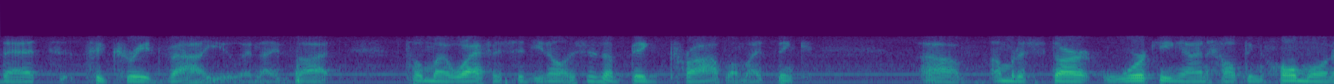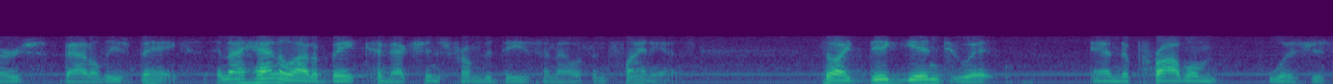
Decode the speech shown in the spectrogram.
that to create value. And I thought told my wife, I said, you know, this is a big problem. I think uh, I'm going to start working on helping homeowners battle these banks. And I had a lot of bank connections from the days when I was in finance. So I dig into it, and the problem was just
